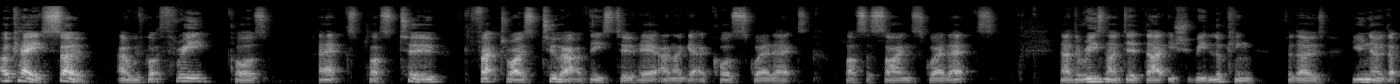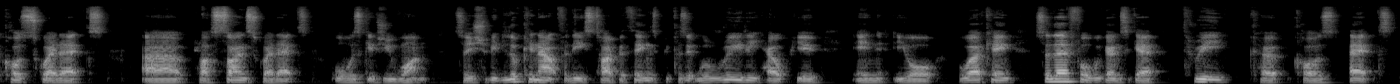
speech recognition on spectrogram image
Okay, so uh, we've got 3 cos x plus 2. Factorise 2 out of these two here, and I get a cos squared x plus a sine squared x. Now the reason I did that, you should be looking for those. You know that cos squared x uh, plus sine squared x always gives you 1. So you should be looking out for these type of things because it will really help you in your working. So therefore we're going to get 3 cos x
